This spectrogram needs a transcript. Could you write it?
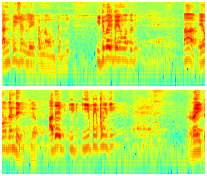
కన్ఫ్యూజన్ లేకుండా ఉంటుంది. ఇటువైపు ఏమవుతుంది? ఏమవుతుందండి లెఫ్ట్ అదే ఇటు ఈ పీపుల్కి. రైట్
